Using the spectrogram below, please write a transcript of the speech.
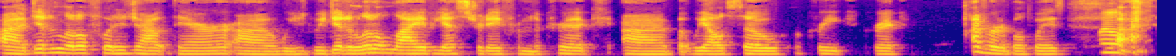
uh, did a little footage out there. Uh, we we did a little live yesterday from the creek, uh, but we also creek creek. I've heard it both ways. Well,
